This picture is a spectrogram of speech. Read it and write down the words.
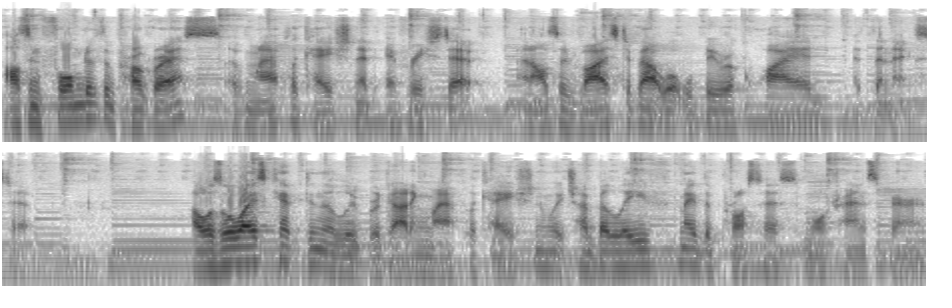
I was informed of the progress of my application at every step and I was advised about what would be required at the next step. I was always kept in the loop regarding my application, which I believe made the process more transparent.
